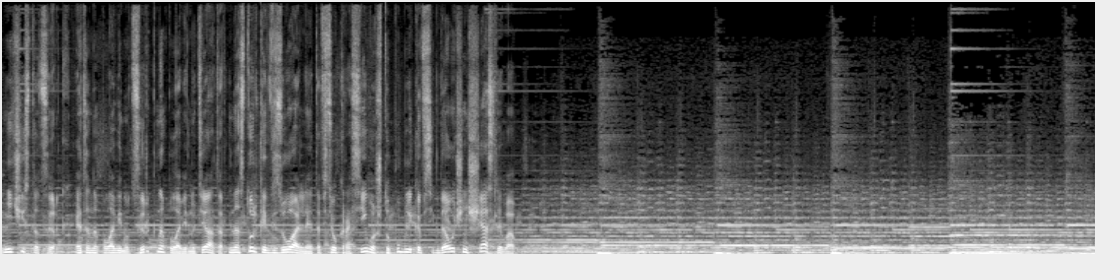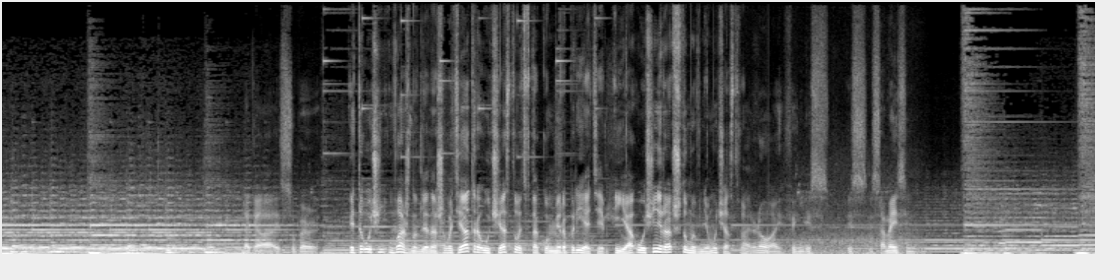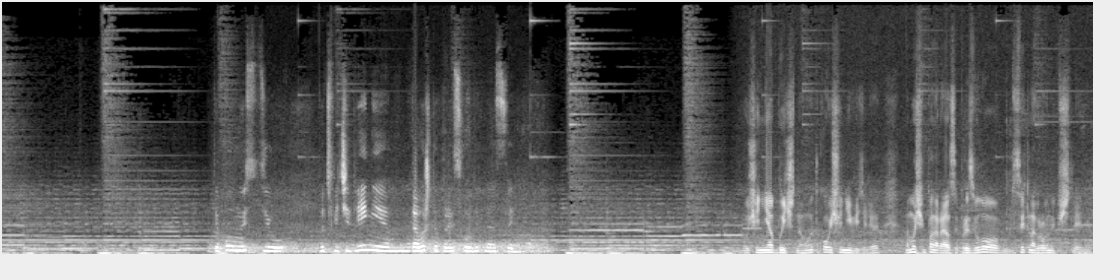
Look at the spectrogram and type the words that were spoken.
не чисто цирк. Это наполовину цирк, наполовину театр. И настолько визуально это все красиво, что публика всегда очень счастлива. Это очень важно для нашего театра участвовать в таком мероприятии. И я очень рад, что мы в нем участвуем. Ты полностью под впечатлением того, что происходит на сцене. Очень необычно, мы такого еще не видели. Нам очень понравилось и произвело действительно огромное впечатление.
